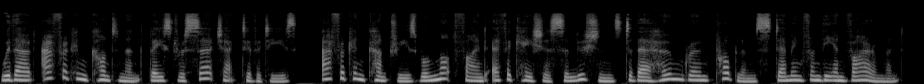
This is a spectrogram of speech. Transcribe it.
without African continent based research activities, African countries will not find efficacious solutions to their homegrown problems stemming from the environment,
